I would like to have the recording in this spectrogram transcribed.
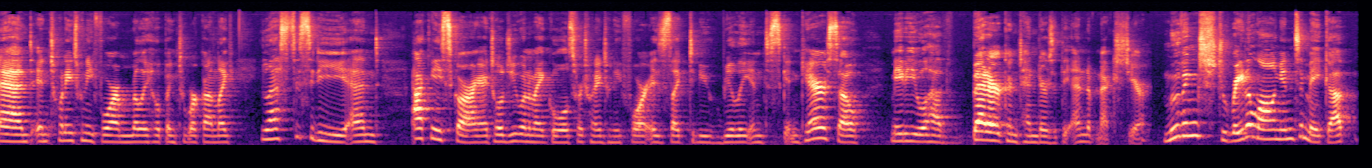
And in 2024, I'm really hoping to work on like elasticity and acne scarring. I told you one of my goals for 2024 is like to be really into skincare. So maybe you will have better contenders at the end of next year. Moving straight along into makeup,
